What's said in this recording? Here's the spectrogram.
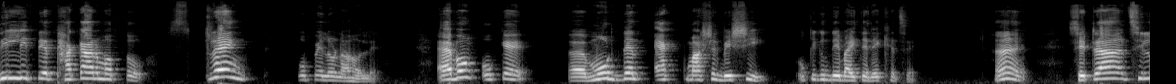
দিল্লিতে থাকার মতো স্ট্রেংথ ও পেল না হলে। এবং ওকে মোর দেন এক মাসের বেশি ওকে কিন্তু এই বাড়িতে রেখেছে। হ্যাঁ সেটা ছিল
